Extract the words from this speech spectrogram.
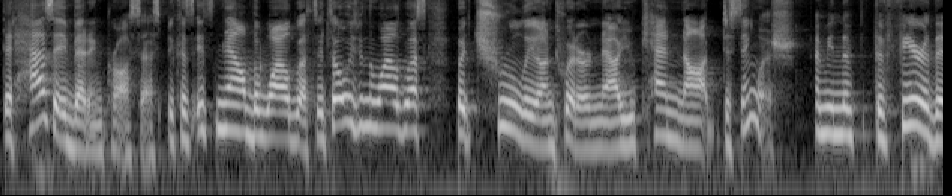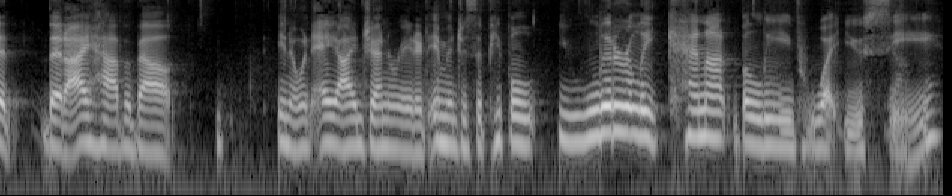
that has a vetting process because it's now the Wild West. It's always been the Wild West, but truly on Twitter now you cannot distinguish. I mean, the, the fear that, that I have about you know, an AI generated image is that people, you literally cannot believe what you see.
